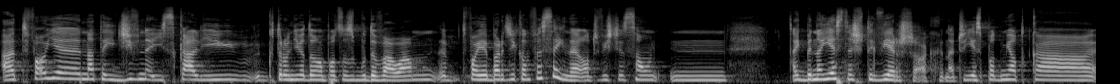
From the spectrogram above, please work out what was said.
A twoje na tej dziwnej skali, którą nie wiadomo po co zbudowałam, twoje bardziej konfesyjne oczywiście są... Mm, jakby no jesteś w tych wierszach, znaczy jest podmiotka,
